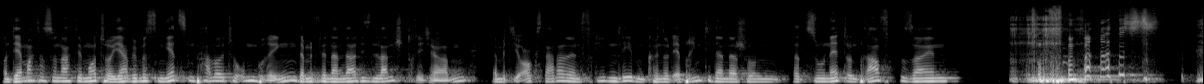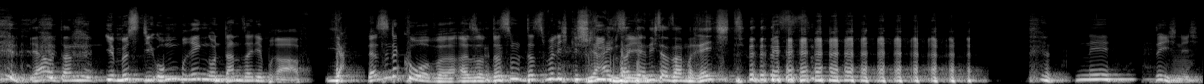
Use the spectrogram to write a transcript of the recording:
Und der macht das so nach dem Motto, ja, wir müssen jetzt ein paar Leute umbringen, damit wir dann da diesen Landstrich haben, damit die Orks da dann in Frieden leben können. Und er bringt die dann da schon dazu, nett und brav zu sein. Was? Ja, und dann, Ihr müsst die umbringen und dann seid ihr brav. ja. Das ist eine Kurve. Also, das, das will ich geschrieben Ja, ich sage sehen. ja nicht, dass er am Recht nee, sehe ich nicht.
